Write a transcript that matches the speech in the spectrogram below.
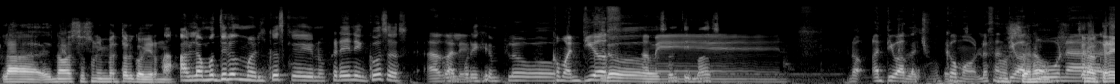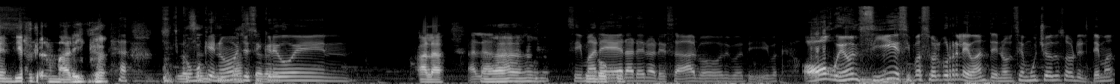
La, no, esto es un invento del gobierno. Ha- Hablamos de los maricos que no creen en cosas. como Hágale. por ejemplo. Como en Dios. los Amén. No, antivacunas. ¿Cómo? Los No, usted no, antivacunas. usted no cree en Dios, gran marica. ¿Cómo que no? Yo sí creo en. A la. A la. Ah, Sí, manera, arena, salvo. Oh, weón, sí, sí pasó algo relevante. No sé mucho sobre el tema.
